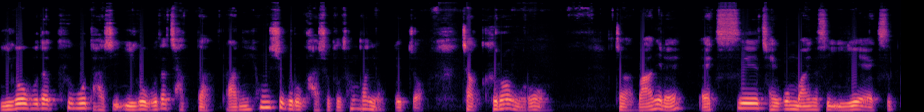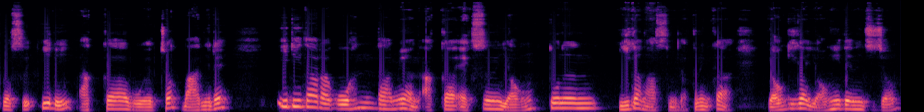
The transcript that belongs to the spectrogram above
이거보다 크고 다시 이거보다 작다라는 형식으로 가셔도 상관이 없겠죠. 자, 그러므로 자, 만일에 x의 제곱 마이너스 2의 x 플러스 1이 아까 뭐였죠? 만일에 1이다라고 한다면 아까 x는 0 또는 2가 나왔습니다. 그러니까 여기가 0이 되는 지점,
